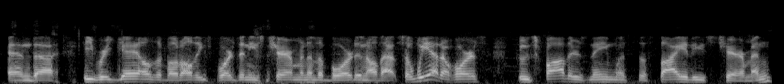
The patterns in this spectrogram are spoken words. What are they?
and uh, he regales about all these boards, and he's chairman of the board and all that. So we had a horse whose father's name was Society's chairman.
